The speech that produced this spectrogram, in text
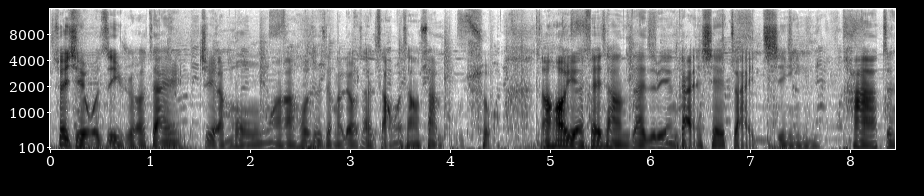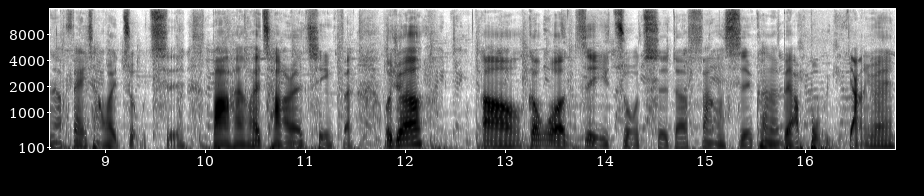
所以其实我自己觉得在节目啊，或是整个流程掌握上算不错，然后也非常在这边感谢拽金。他真的非常会主持，把很会炒热气氛。我觉得，呃，跟我自己主持的方式可能比较不一样，因为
